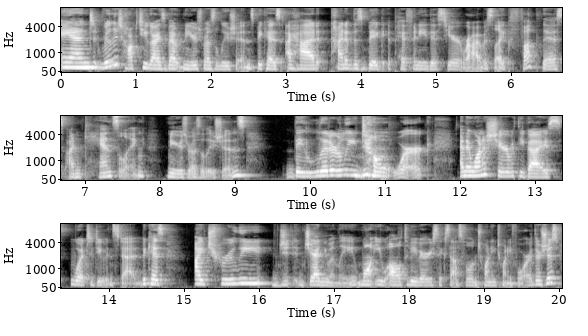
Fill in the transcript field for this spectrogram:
and really talk to you guys about New Year's resolutions because I had kind of this big epiphany this year where I was like, fuck this, I'm canceling New Year's resolutions they literally don't work. And I want to share with you guys what to do instead because I truly, g- genuinely want you all to be very successful in 2024. There's just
